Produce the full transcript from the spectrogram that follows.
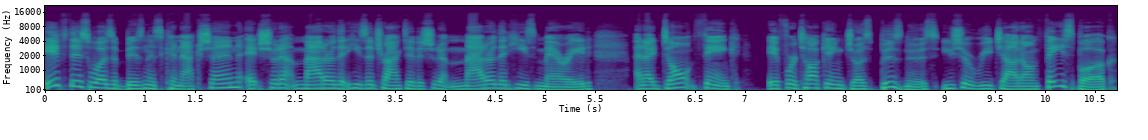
If this was a business connection, it shouldn't matter that he's attractive. It shouldn't matter that he's married. And I don't think if we're talking just business, you should reach out on Facebook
